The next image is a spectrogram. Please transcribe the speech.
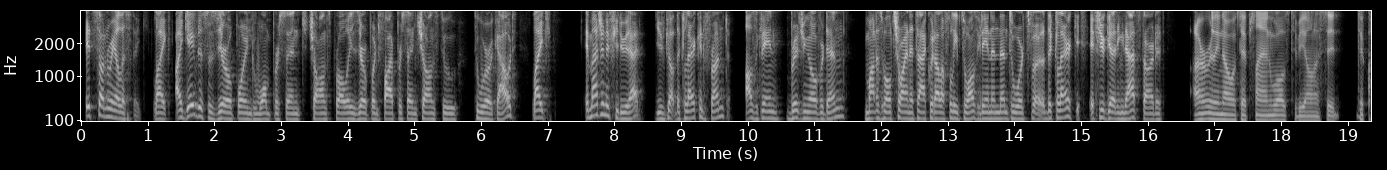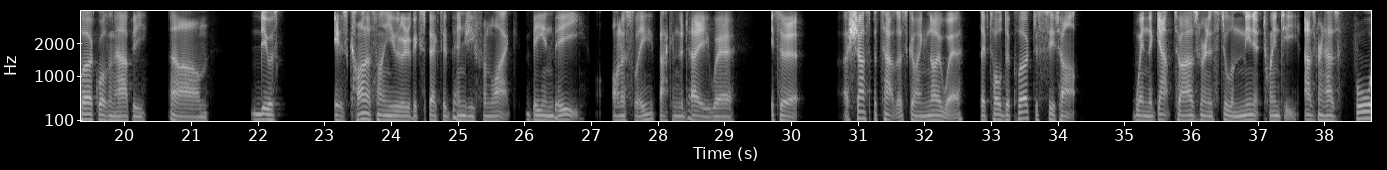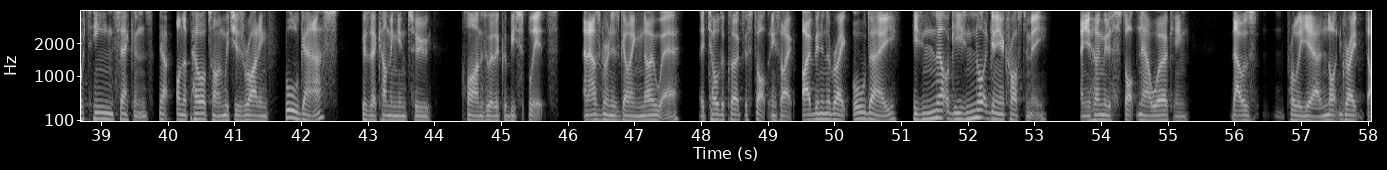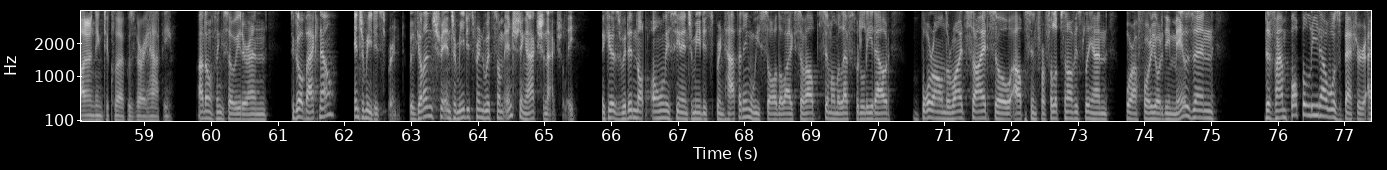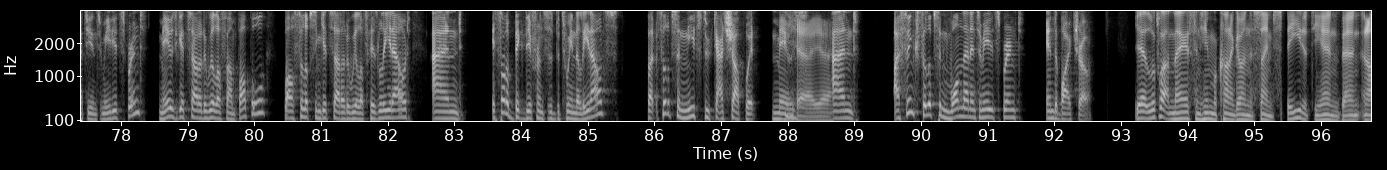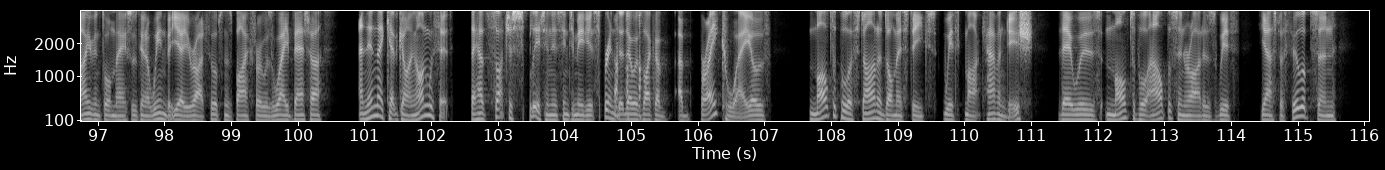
it's unrealistic. Like I gave this a 0.1% chance, probably 0.5% chance to to work out. Like, imagine if you do that. You've got Declercq in front, Asgreen bridging over them. Might as well try and attack with Alaphilippe to Asgreen and then towards Declercq if you're getting that started. I don't really know what their plan was, to be honest. It Declercq wasn't happy. Um, it was it was kind of something you would have expected Benji from like B and B, honestly, back in the day, where it's a a Patate that's going nowhere. They've told Declercq to sit up when the gap to Asgreen is still a minute 20. Asgreen has 14 seconds yeah. on the peloton, which is riding full gas because they're coming into climbs where there could be splits. And Asgreen is going nowhere. They told Declercq to stop, and he's like, "I've been in the break all day. He's not. He's not getting across to me, and you're telling me to stop now working." That was probably yeah, not great. I don't think Declercq was very happy. I don't think so either. And to go back now, intermediate sprint. We've got an intermediate sprint with some interesting action actually, because we did not only see an intermediate sprint happening, we saw the likes of Alpecin on the left with a lead out, Bora on the right side, so Alpecin for Philipsen obviously, and Bora for Jordi Meeus. And the Van Poppel lead out was better at the intermediate sprint. Meeus gets out of the wheel of Van Poppel, while Philipsen gets out of the wheel of his lead out. And it's not a big differences between the lead outs, but Philipsen needs to catch up with Meeus. Yeah, yeah. And I think Philipsen won that intermediate sprint in the bike throw. Yeah, it looked like Meeus and him were kind of going the same speed at the end, Ben. And I even thought Meeus was going to win. But yeah, you're right. Philipsen's bike throw was way better. And then they kept going on with it. They had such a split in this intermediate sprint that there was like a, a breakaway of multiple Astana domestiques with Mark Cavendish. There was multiple Alpecin riders with Jasper Philipsen.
